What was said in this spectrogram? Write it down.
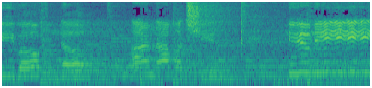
We both know I'm not what you you need.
